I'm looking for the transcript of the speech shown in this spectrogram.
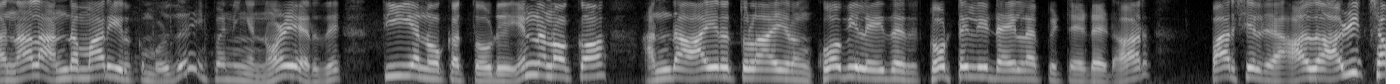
அதனால் அந்த மாதிரி இருக்கும்பொழுது இப்போ நீங்கள் நுழையிறது தீய நோக்கத்தோடு. என்ன நோக்கம்? அந்த ஆயிரத்தி தொள்ளாயிரம் கோவில் either totally dilapidated or partial அது அழிச்ச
